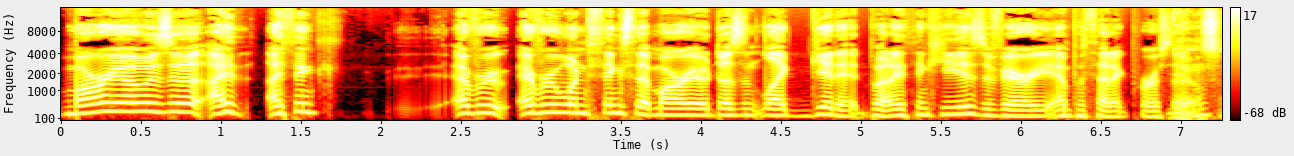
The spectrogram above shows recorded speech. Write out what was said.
Mario is a I I think every everyone thinks that Mario doesn't like get it, but I think he is a very empathetic person. Yes.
